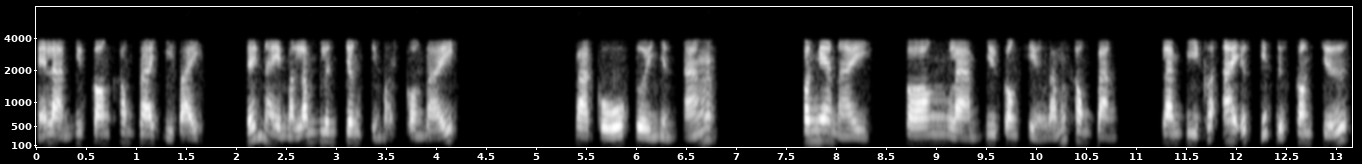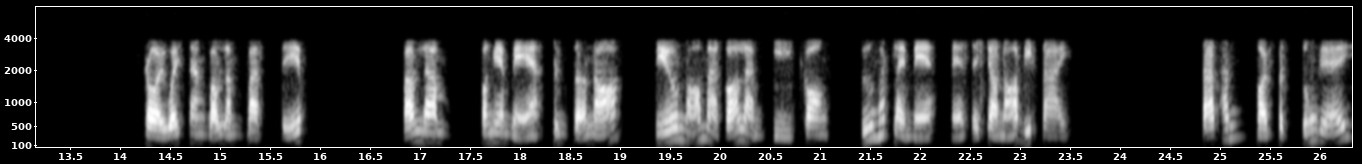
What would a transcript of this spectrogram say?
mẹ làm như con không ra gì vậy, thế này mà Lâm lên chân thì mệt con đấy. Bà cụ cười nhìn thắng con nghe này, con làm như con hiền lắm không bằng, làm gì có ai ức hiếp được con chứ. Rồi quay sang Bảo Lâm bạch tiếp. Bảo Lâm, con nghe mẹ, đừng sợ nó, nếu nó mà có làm gì con cứ mất lại mẹ, mẹ sẽ cho nó biết tay. Tạ Thánh ngồi phịch xuống ghế.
